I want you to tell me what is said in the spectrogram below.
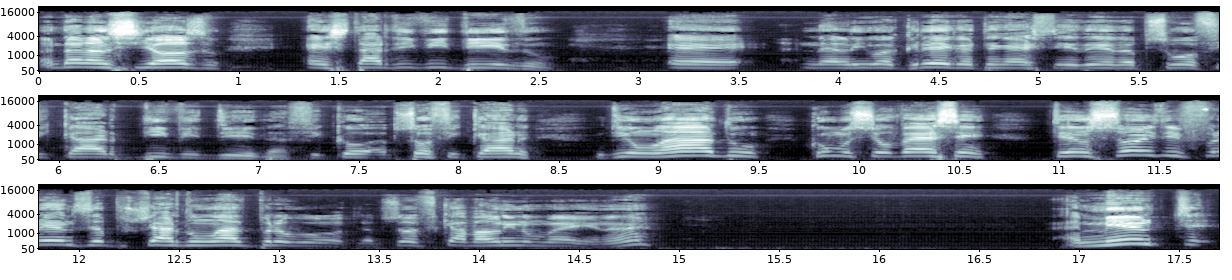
Andar ansioso é estar dividido. É na língua grega tem esta ideia da pessoa ficar dividida, ficou, a pessoa ficar de um lado como se houvessem tensões diferentes a puxar de um lado para o outro. A pessoa ficava ali no meio, não é? A mente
